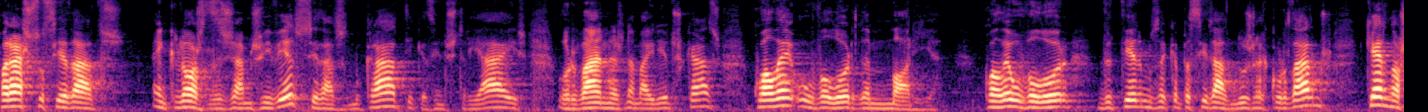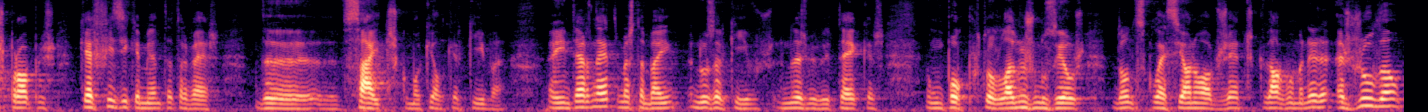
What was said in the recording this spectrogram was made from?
para as sociedades em que nós desejamos viver, sociedades democráticas, industriais, urbanas, na maioria dos casos, qual é o valor da memória? Qual é o valor de termos a capacidade de nos recordarmos, quer nós próprios, quer fisicamente, através de, sites como aquele que arquiva a internet, mas também nos arquivos, nas bibliotecas, um pouco por todo lá, nos museus, de onde se colecionam objetos que, de alguma maneira, ajudam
